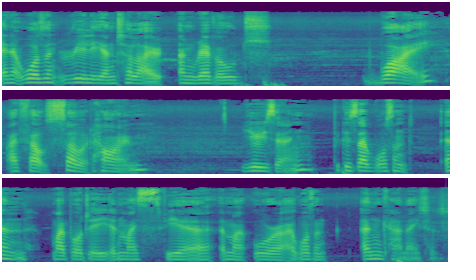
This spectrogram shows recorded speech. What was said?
And it wasn't really until I unraveled why I felt so at home using because I wasn't in my body, in my sphere, in my aura. I wasn't incarnated.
